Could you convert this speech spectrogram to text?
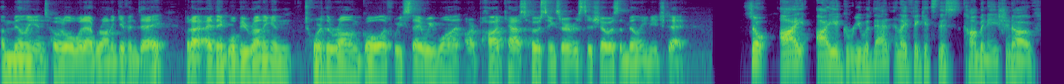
a million total, whatever, on a given day. But I, I, think we'll be running in toward the wrong goal if we say we want our podcast hosting service to show us a million each day. So I I agree with that, and I think it's this combination of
